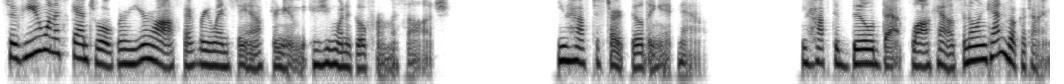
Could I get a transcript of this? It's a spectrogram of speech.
So if you want to schedule where you're off every Wednesday afternoon because you want to go for a massage, you have to start building it now. You have to build that block out so no one can book a time.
